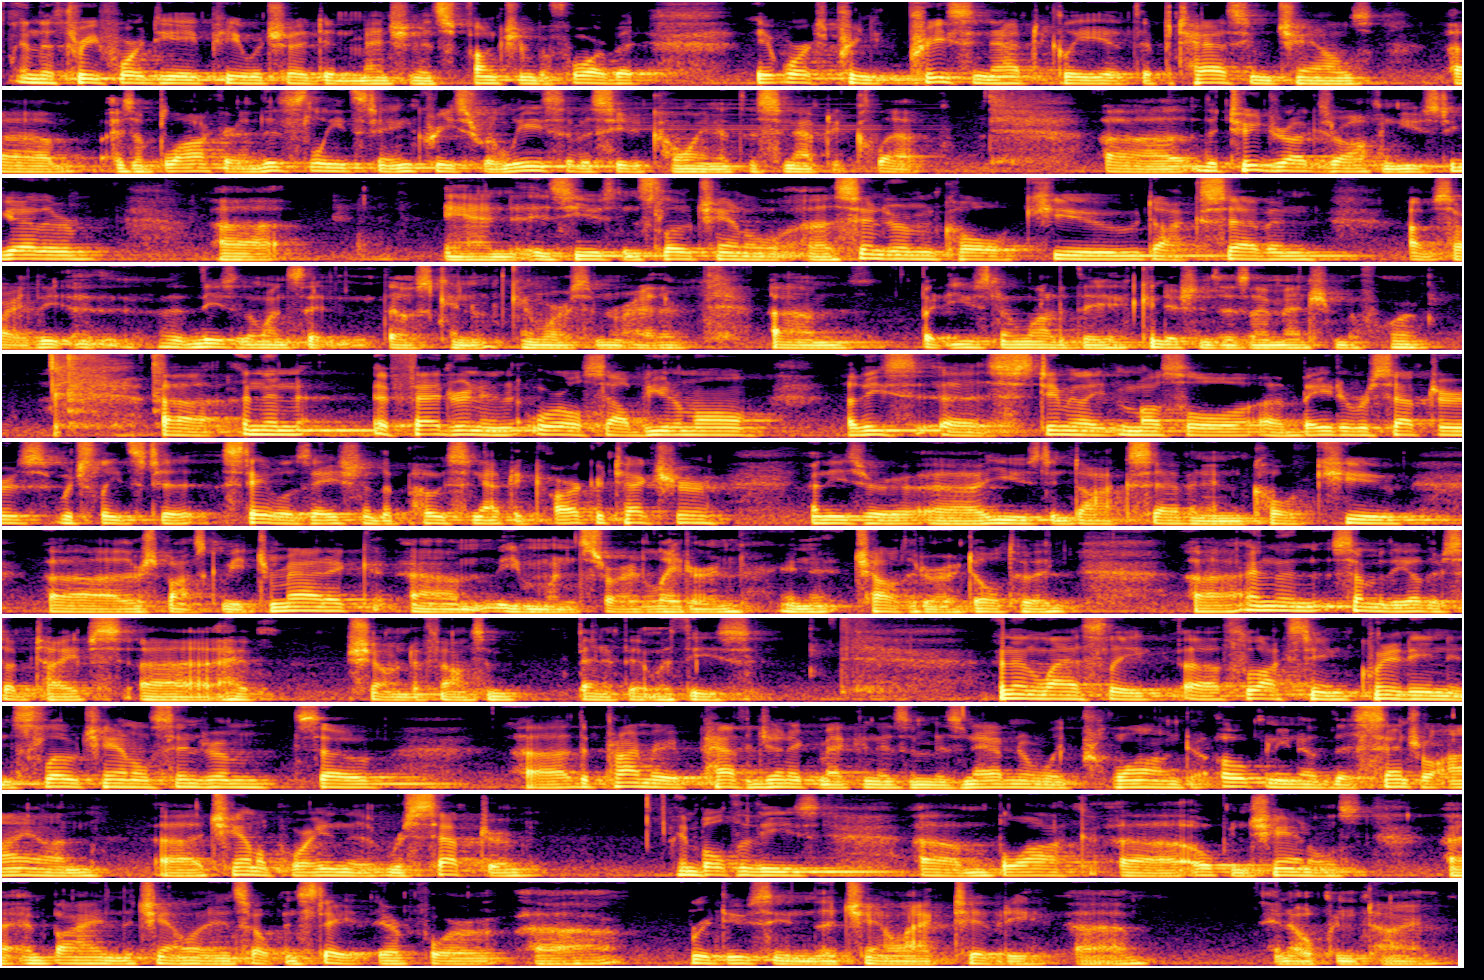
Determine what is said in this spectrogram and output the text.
And the 3,4-DAP, which I didn't mention its function before, but it works pre presynaptically at the potassium channels uh, as a blocker. This leads to increased release of acetylcholine at the synaptic cleft. Uh, the two drugs are often used together. Uh, and is used in slow channel uh, syndrome, COL-Q, DOK7. I'm sorry, the, uh, these are the ones that those can, can worsen rather, um, but used in a lot of the conditions as I mentioned before. Uh, and then ephedrine and oral salbutamol. Uh, these uh, stimulate muscle uh, beta receptors, which leads to stabilization of the postsynaptic architecture. And these are uh, used in DOK7 and COL-Q. Uh, the response can be dramatic, um, even when it started later in, in childhood or adulthood. Uh, and then some of the other subtypes uh, have shown to found some benefit with these. And then lastly, uh, fluoxetine quinidine and slow channel syndrome. So Uh, The primary pathogenic mechanism is an abnormally prolonged opening of the central ion channel pore in the receptor. And both of these um, block open channels uh, and bind the channel in its open state, therefore uh, reducing the channel activity uh, and open time.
